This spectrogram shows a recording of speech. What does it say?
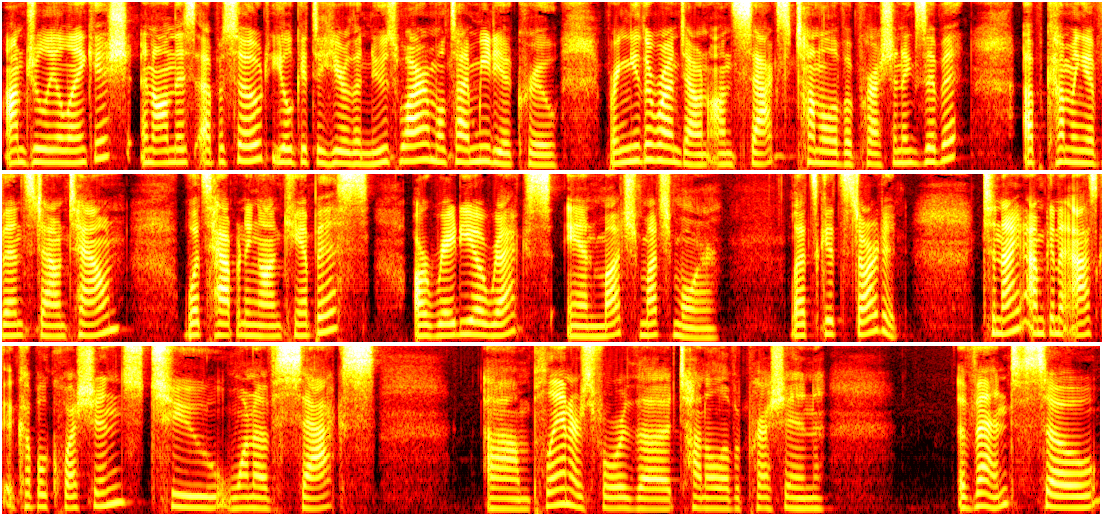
I'm Julia Lankish, and on this episode, you'll get to hear the Newswire multimedia crew bring you the rundown on SAC's Tunnel of Oppression exhibit, upcoming events downtown, what's happening on campus, our radio Rex, and much, much more. Let's get started. Tonight, I'm going to ask a couple questions to one of SAC's um, planners for the Tunnel of Oppression event. So,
